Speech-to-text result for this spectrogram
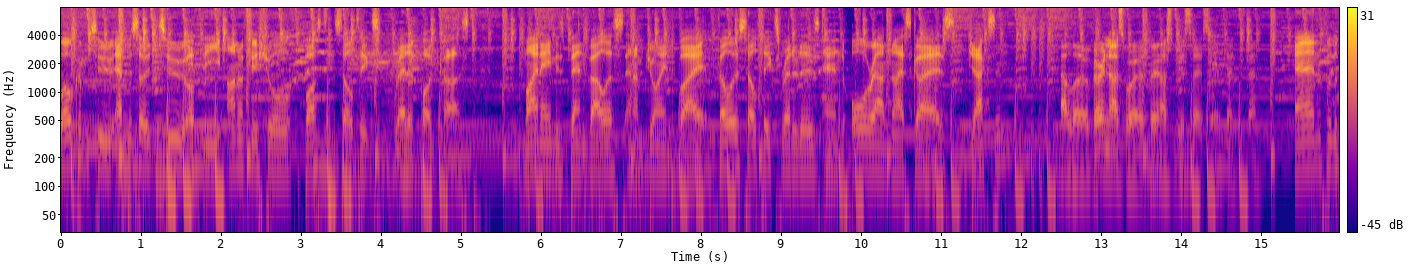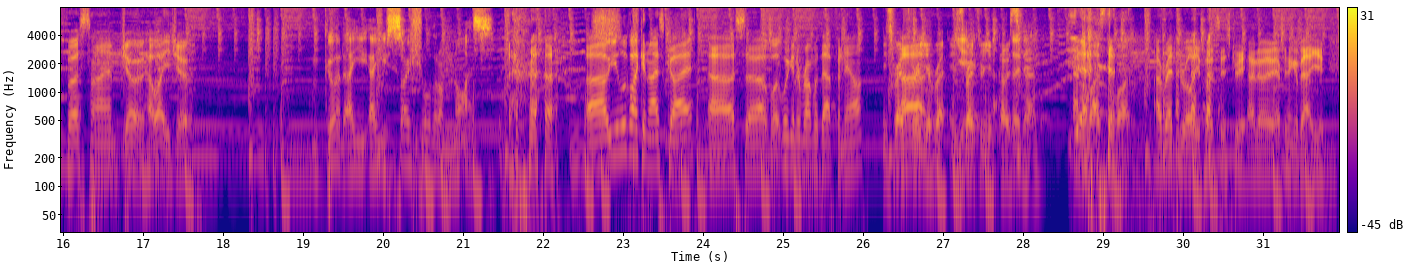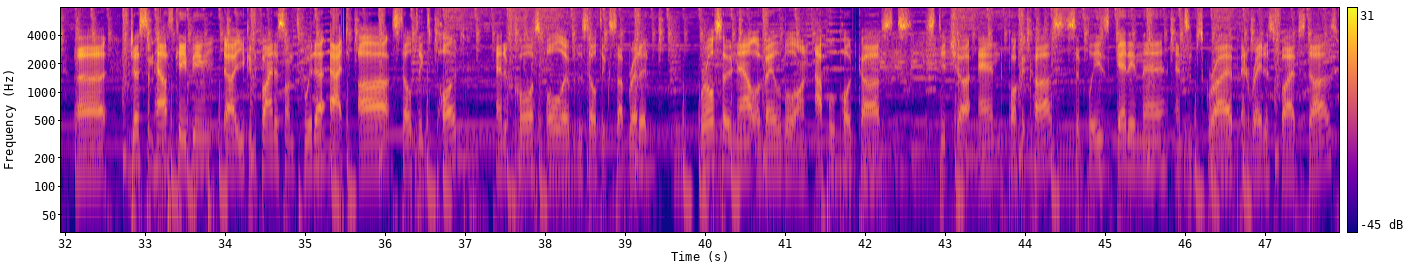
welcome to episode two of the unofficial Boston Celtics Reddit podcast. My name is Ben Vallis, and I'm joined by fellow Celtics Redditors and all around nice guys, Jackson. Hello, very nice words. Very nice of you to say so. Thank you, Ben. And for the first time, Joe. How are you, Joe? I'm good. Are you are you so sure that I'm nice? uh, you look like a nice guy, uh, so we're going to run with that for now. He's read Uh, through your re- he's yeah, read through your posts, they do. Yeah. Analyzed a lot. I read through all your post history. I know everything about you. Uh, just some housekeeping. Uh, you can find us on Twitter at rcelticspod, and of course all over the Celtics subreddit. We're also now available on Apple Podcasts, Stitcher, and Pocket Casts. So please get in there and subscribe and rate us five stars.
